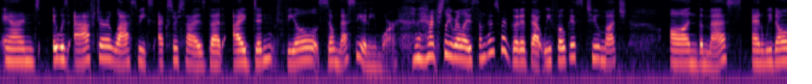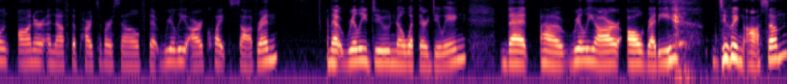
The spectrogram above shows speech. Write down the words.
And it was after last week's exercise that I didn't feel so messy anymore. And I actually realized sometimes we're good at that. We focus too much on the mess and we don't honor enough the parts of ourselves that really are quite sovereign, that really do know what they're doing, that uh, really are already doing awesome.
